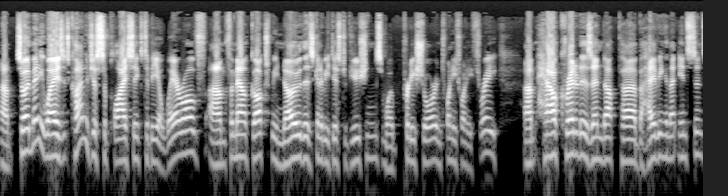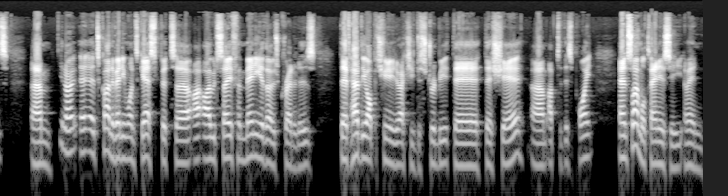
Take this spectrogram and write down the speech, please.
Um, so in many ways, it's kind of just supply sinks to be aware of. Um, for Mount Gox, we know there's going to be distributions. We're pretty sure in 2023. Um, how creditors end up uh, behaving in that instance, um, you know, it's kind of anyone's guess. But uh, I, I, would say for many of those creditors, they've had the opportunity to actually distribute their their share um, up to this point, and simultaneously, I mean,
